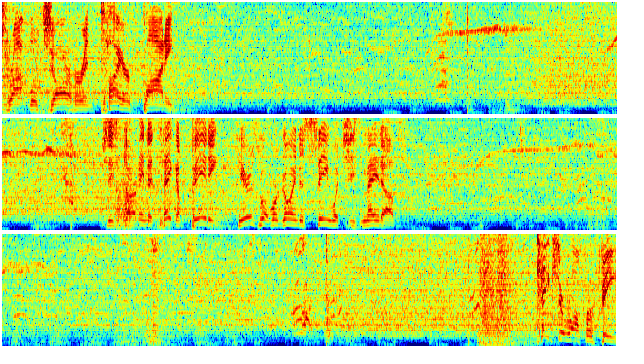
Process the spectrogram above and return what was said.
Drop will jar her entire body. She's starting to take a beating. Here's what we're going to see what she's made of. Takes her off her feet.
